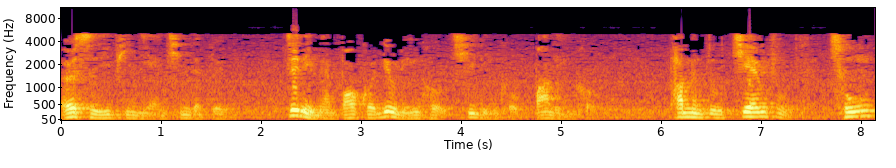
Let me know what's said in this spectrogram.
而是一批年轻的队伍。这里面包括六零后、七零后、八零后，他们都肩负从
